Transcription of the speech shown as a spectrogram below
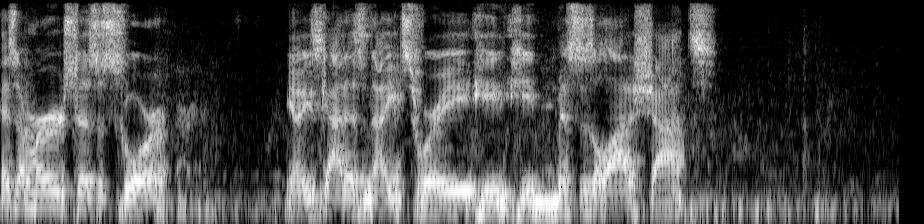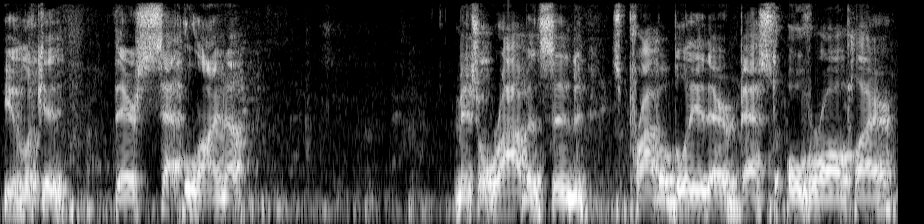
has emerged as a scorer. You know, he's got his nights where he, he, he misses a lot of shots. You look at their set lineup. Mitchell Robinson is probably their best overall player.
